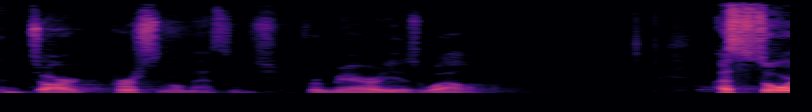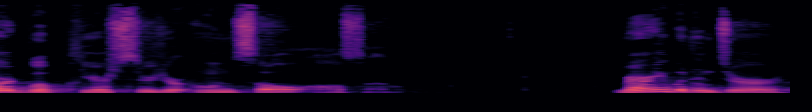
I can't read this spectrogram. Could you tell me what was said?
a dark personal message for Mary as well. A sword will pierce through your own soul also. Mary would endure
